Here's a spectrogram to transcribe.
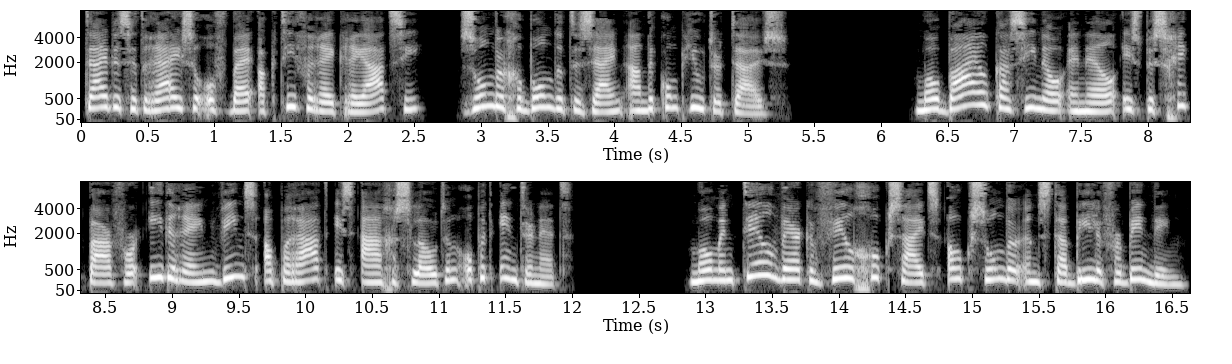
tijdens het reizen of bij actieve recreatie, zonder gebonden te zijn aan de computer thuis. Mobile Casino NL is beschikbaar voor iedereen wiens apparaat is aangesloten op het internet. Momenteel werken veel goksites ook zonder een stabiele verbinding.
